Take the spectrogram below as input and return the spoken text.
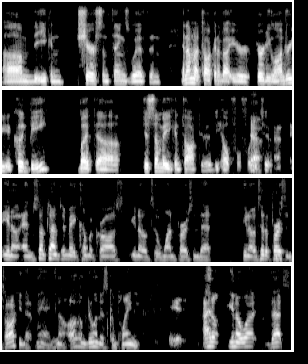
um, that you can share some things with. And and i'm not talking about your dirty laundry. It could be but uh just somebody you can talk to. It'd be helpful for yeah, you too you know, and sometimes it may come across, you know, to one person that, you know, to the person talking that, man, you know, all I'm doing is complaining. It, I don't, you know what? That's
